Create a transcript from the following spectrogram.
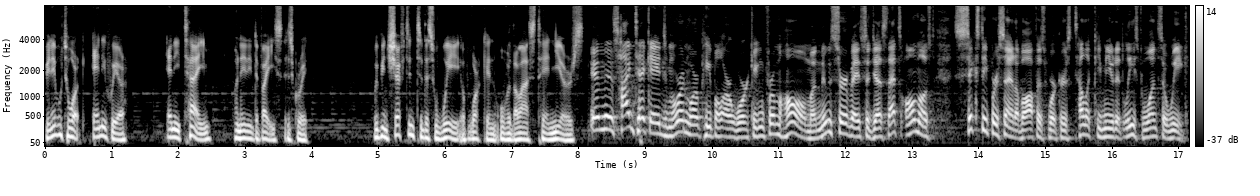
being able to work anywhere, anytime, on any device is great. We've been shifting to this way of working over the last 10 years. In this high tech age, more and more people are working from home. A new survey suggests that's almost 60% of office workers telecommute at least once a week.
